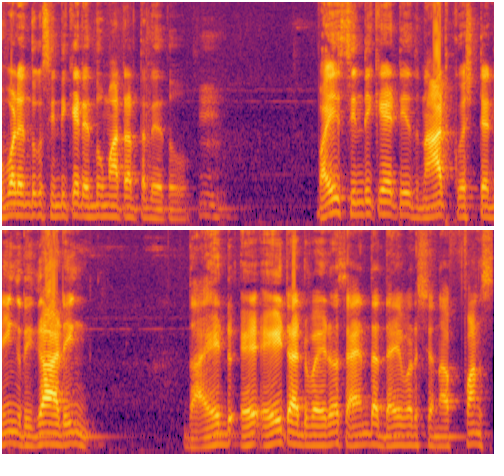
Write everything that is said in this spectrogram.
ఎవడు ఎందుకు సిండికేట్ ఎందుకు మాట్లాడతలేదు? Why syndicate is not questioning regarding the eight advisers and the diversion of funds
